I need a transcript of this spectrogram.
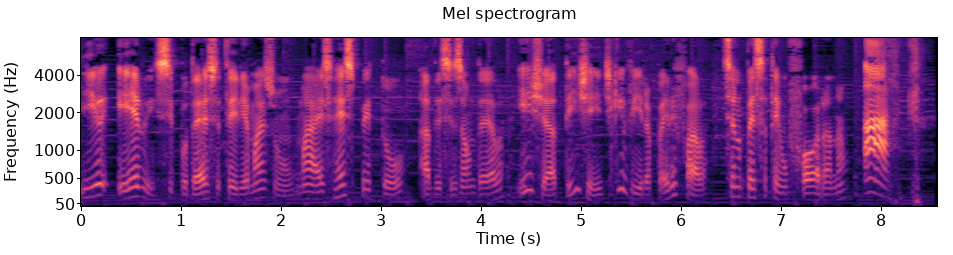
E ele, se pudesse, teria mais um, mas respeitou a decisão dela e já tem gente que vira pra ele e fala: Você não pensa ter um fora, não? Ah,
